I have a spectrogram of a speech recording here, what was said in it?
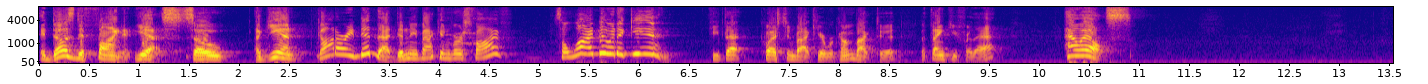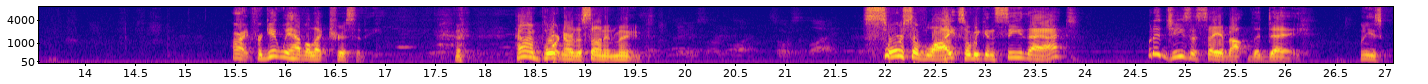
It does define it, yes. So again, God already did that, didn't he, back in verse 5? So why do it again? Keep that question back here. We're coming back to it, but thank you for that. How else? All right, forget we have electricity. How important are the sun and moon? Source of light, so we can see that. What did Jesus say about the day when he's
